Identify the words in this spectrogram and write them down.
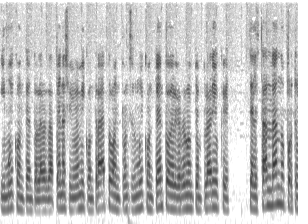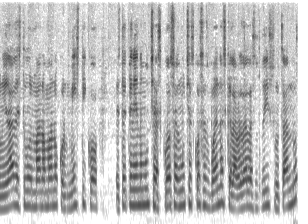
y muy contento. La verdad, apenas firmé mi contrato, entonces muy contento del Guerrero Templario que se le están dando oportunidades. Estuve mano a mano con Místico. Estoy teniendo muchas cosas, muchas cosas buenas que la verdad las estoy disfrutando.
